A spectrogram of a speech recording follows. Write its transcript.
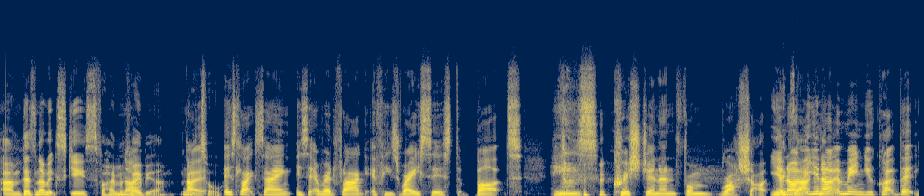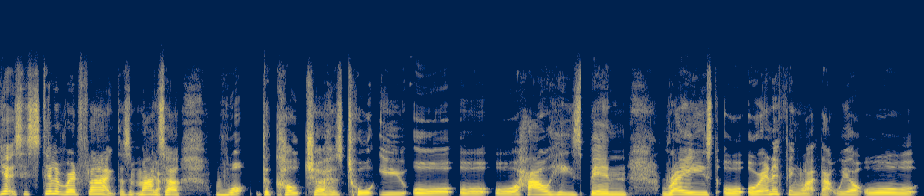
Um, there's no excuse for homophobia No, at all. it's like saying, is it a red flag if he's racist, but he's Christian and from Russia? You know, you know what I mean. You cut that. Yes, it's still a red flag. Doesn't matter what the culture has taught you or or or how he's been raised or or anything like that. We are all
